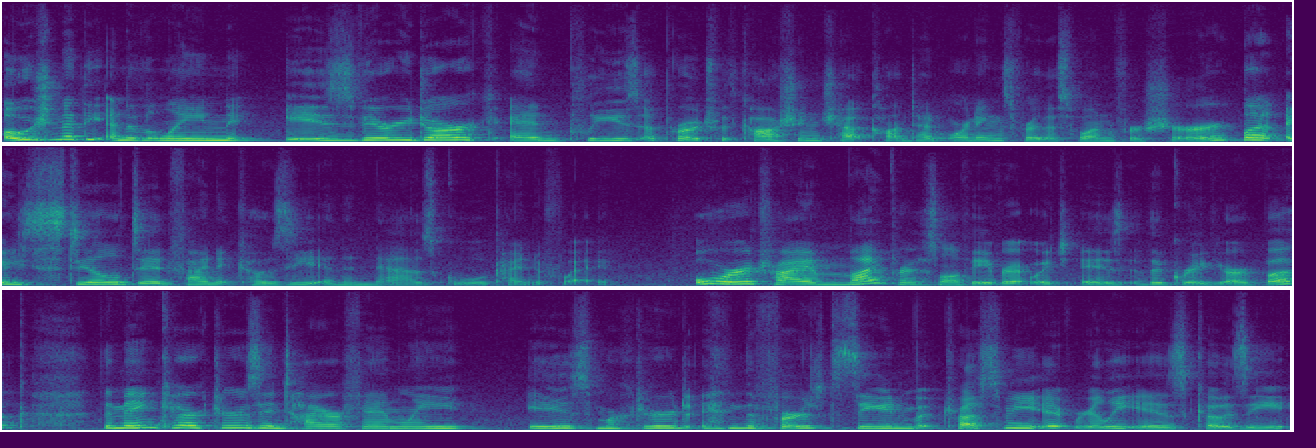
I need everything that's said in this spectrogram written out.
Ocean at the End of the Lane is very dark, and please approach with caution, check content warnings for this one for sure, but I still did find it cozy in a Nazgul kind of way or try my personal favorite, which is The Graveyard Book. The main character's entire family is murdered in the first scene, but trust me, it really is cozy.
